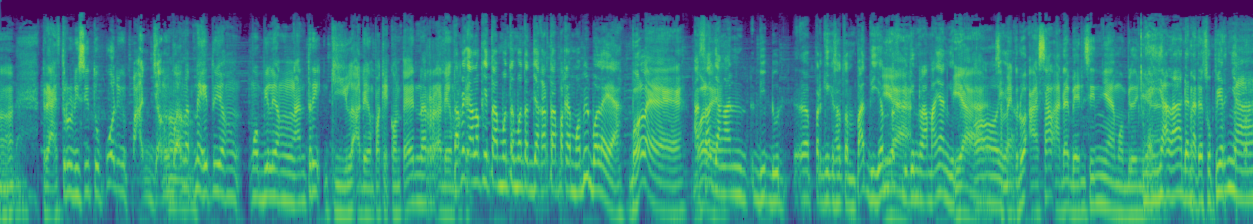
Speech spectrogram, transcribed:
Drive thru di situ, wah di- panjang Oh. banget nih itu yang mobil yang ngantri, gila ada yang pakai kontainer, ada yang tapi pakai kalau kita muter-muter Jakarta pakai mobil boleh ya boleh, asal boleh. jangan di, du- eh, pergi ke satu tempat diam terus Iya. bikin keramaian gitu Iya, oh sama iya. yang kedua asal ada bensinnya mobilnya. ya iyalah dan ada supirnya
